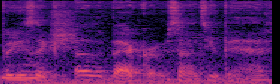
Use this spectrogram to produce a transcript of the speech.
But he's like, oh, the back room's not too bad.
